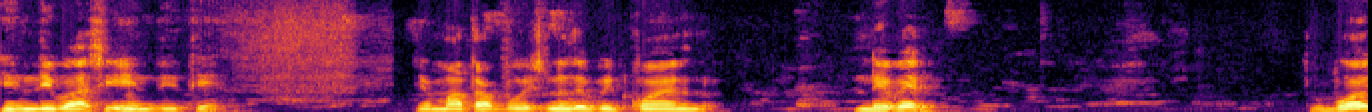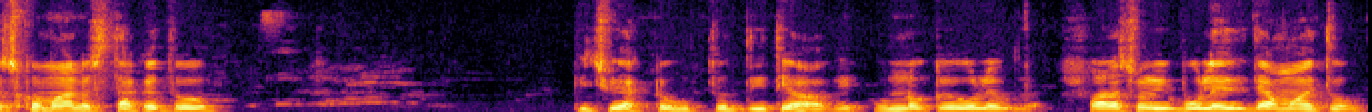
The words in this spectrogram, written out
হিন্দিভাষী হিন্দিতে? যে, মাতা বৈষ্ণোদেবীর কয়েন নেবেন? তো বয়স্ক মানুষ, তাকে তো কিছু একটা উত্তর দিতে হবে। অন্য কেউ হলে সরাসরি বলে দিতাম হয়তো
